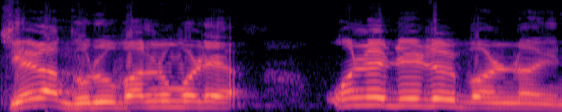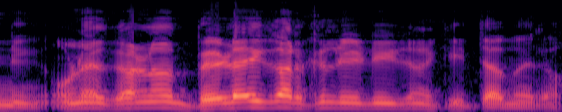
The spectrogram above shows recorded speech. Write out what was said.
ਜਿਹੜਾ ਗੁਰੂ ਵੱਲ ਨੂੰ ਮੁੜਿਆ, ਉਹਨੇ ਲੀਡਰ ਬਣਨਾ ਹੀ ਨਹੀਂ। ਉਹਨੇ ਕਹਿਣਾ ਬੇੜਾ ਹੀ ਕਰਕੇ ਲੀਡਰ ਨੇ ਕੀਤਾ ਮੇਰਾ।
